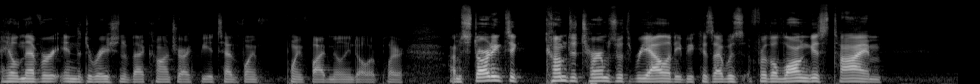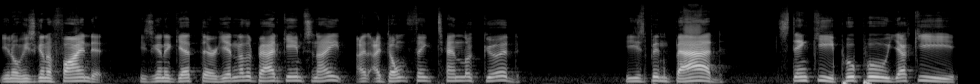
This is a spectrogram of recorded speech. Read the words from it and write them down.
He'll never, in the duration of that contract, be a $10.5 million player. I'm starting to come to terms with reality because I was, for the longest time, you know, he's going to find it He's going to get there. He had another bad game tonight. I, I don't think 10 looked good. He's been bad. Stinky, poo poo, yucky,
